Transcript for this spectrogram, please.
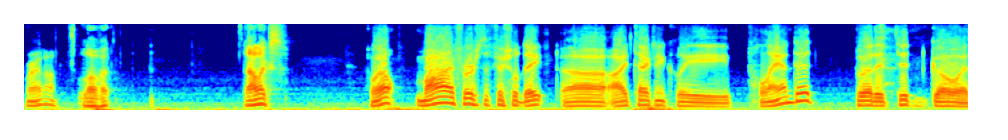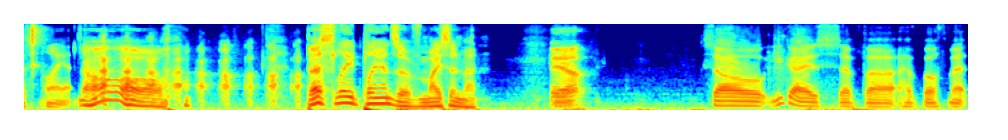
Right on. Love it. Alex. Well, my first official date, uh, I technically planned it, but it didn't go as planned. Oh, best laid plans of mice and men. yeah. So you guys have uh, have both met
